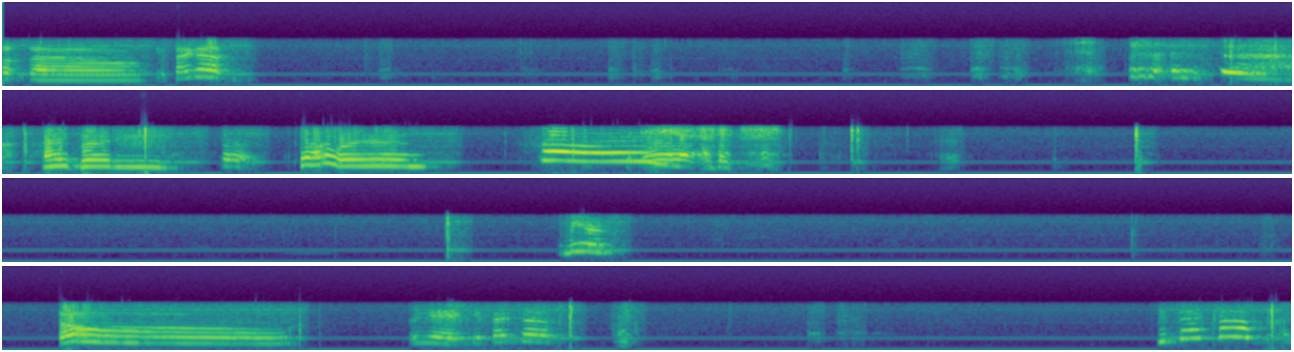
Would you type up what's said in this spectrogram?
Uh-oh. Get back up. Hi, buddy. Colin. Hi. Come here. Oh. Okay, get back up. back up.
